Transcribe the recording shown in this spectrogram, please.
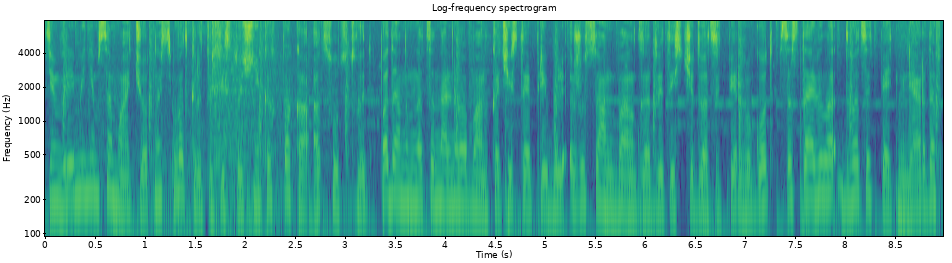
Тем временем сама отчетность в открытых источниках пока отсутствует. По данным Национального банка, чистая прибыль Жусанбанк за 2021 год составила 25 миллиардов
